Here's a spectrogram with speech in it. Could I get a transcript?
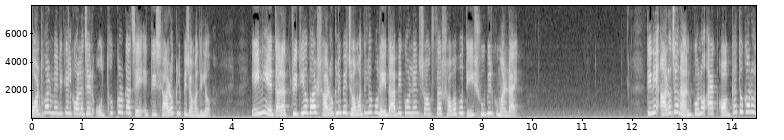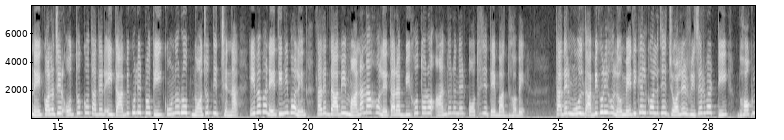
বর্ধমান মেডিকেল কলেজের অধ্যক্ষর কাছে একটি স্মারকলিপি জমা দিল। এই নিয়ে তারা তৃতীয়বার স্মারকলিপি জমা দিল বলে দাবি করলেন সংস্থার সভাপতি সুবীর কুমার রায়। তিনি আরও জানান, কোনো এক অজ্ঞাত কারণে কলেজের অধ্যক্ষ তাদের এই দাবিগুলির প্রতি কোনো রূপ নজর দিচ্ছেন না। এ ব্যাপারে তিনি বলেন, তাদের দাবি মানা না হলে তারা বৃহত্তর আন্দোলনের পথে যেতে বাধ্য হবে। তাদের মূল দাবিগুলি হল, মেডিকেল কলেজের জলের রিজার্ভারটি ভগ্ন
